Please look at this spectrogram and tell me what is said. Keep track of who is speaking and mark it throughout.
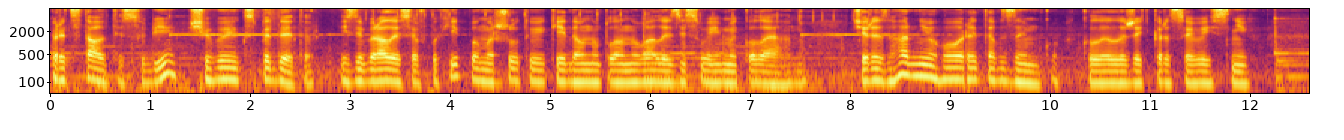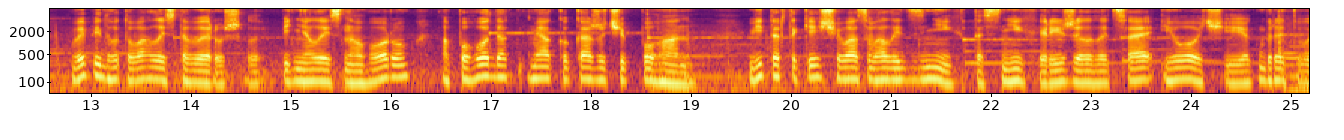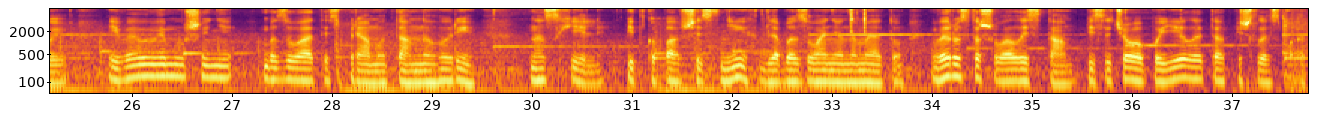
Speaker 1: Представте собі, що ви експедитор і зібралися в похід по маршруту, який давно планували зі своїми колегами, через гарні гори та взимку, коли лежить красивий сніг. Ви підготувались та вирушили, піднялись на гору, а погода, м'яко кажучи, погана. Вітер такий, що вас валить з ніг, та сніг ріже лице і очі, як бритвою, і ви вимушені базуватись прямо там на горі, на схилі. Підкопавши сніг для базування намету, ви розташувались там, після чого поїли та пішли спати.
